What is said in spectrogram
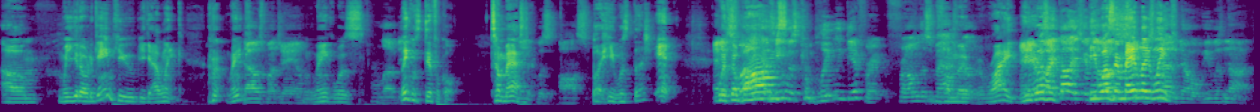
Um, when you get over to GameCube, you got Link. Link, That was my jam. Link was loved it. Link was difficult to master, Link was awesome. but he was the shit. And with the bombs he was completely different from the Smash Brothers. right. And he wasn't. thought he was he wasn't melee Link. No, he was not.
